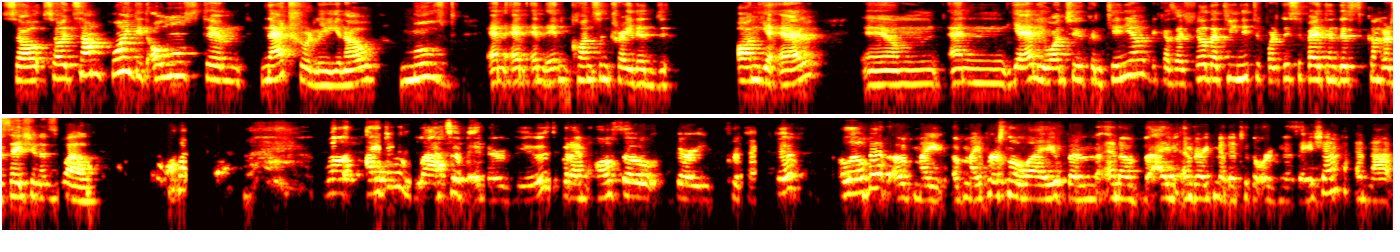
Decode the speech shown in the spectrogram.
so so at some point it almost um, naturally, you know, moved and and and, and concentrated on Yael. Um, and Yael, you want to continue because I feel that you need to participate in this conversation as well. Well, I do lots of interviews, but I'm also very protective a little bit of my of my personal life and and of I am very committed to the organization and not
